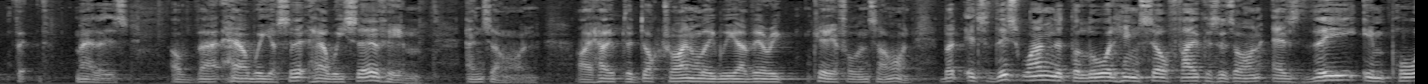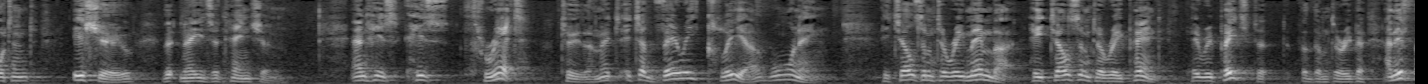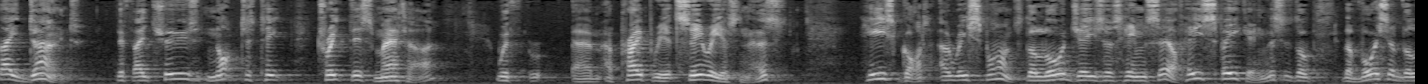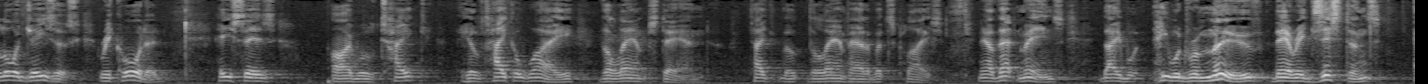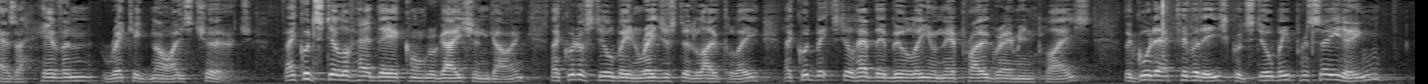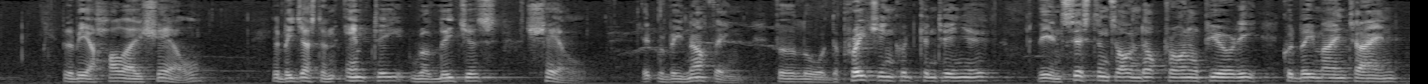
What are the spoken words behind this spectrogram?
matters of uh, how we assert, how we serve Him, and so on. I hope that doctrinally we are very careful and so on. But it's this one that the Lord Himself focuses on as the important issue that needs attention. And His, his threat to them. It, it's a very clear warning. He tells them to remember. He tells them to repent. He repeats it for them to repent. And if they don't, if they choose not to te- treat this matter with um, appropriate seriousness, he's got a response. The Lord Jesus himself, he's speaking. This is the, the voice of the Lord Jesus recorded. He says, I will take he'll take away the lampstand, take the, the lamp out of its place. Now that means they would, he would remove their existence as a heaven recognised church. They could still have had their congregation going. They could have still been registered locally. They could be, still have their building and their program in place. The good activities could still be proceeding, but it'd be a hollow shell. It'd be just an empty religious shell it would be nothing for the Lord. The preaching could continue, the insistence on doctrinal purity could be maintained,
